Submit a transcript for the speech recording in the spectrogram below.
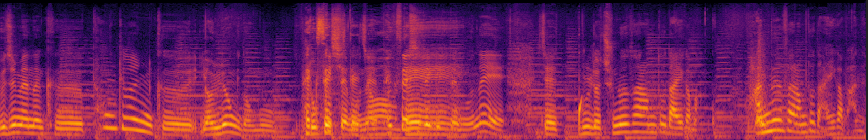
요즘에는 그 평균 그 연령이 너무 백세 높기 시대죠. 때문에 백세 네. 시대이기 때문에 이제 물려주는 사람도 나이가 많고 받는 사람도 나이가 많은.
